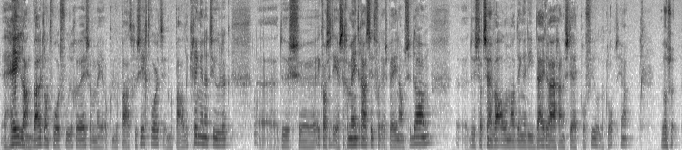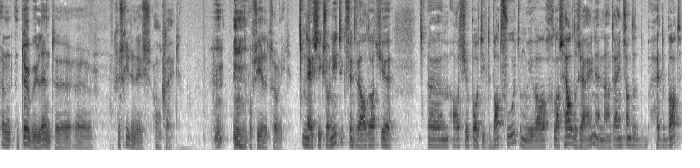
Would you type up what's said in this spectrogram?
heel lang buitenlandwoordvoerder geweest... waarmee ook een bepaald gezicht wordt. In bepaalde kringen natuurlijk. dus ik was het eerste gemeenteraadslid voor de SP in Amsterdam. dus dat zijn wel allemaal dingen die bijdragen aan een sterk profiel. Dat klopt, ja was een, een turbulente uh, geschiedenis altijd. of zie je dat zo niet? Nee, zie ik zo niet. Ik vind wel dat je Ehm, als je een politiek debat voert, dan moet je wel glashelder zijn. En aan het eind van het, het debat,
